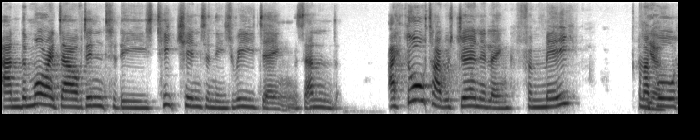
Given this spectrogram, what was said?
And the more I delved into these teachings and these readings, and I thought I was journaling for me, and I Yeah. bought,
